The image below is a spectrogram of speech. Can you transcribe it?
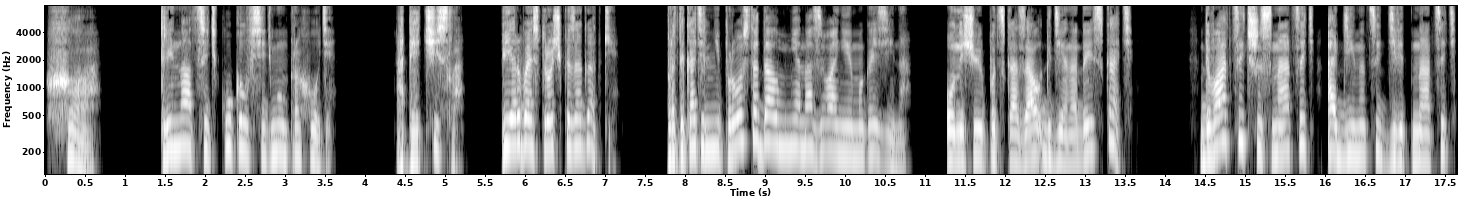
Ха! Тринадцать кукол в седьмом проходе. Опять числа. Первая строчка загадки. Протыкатель не просто дал мне название магазина, он еще и подсказал, где надо искать. 20, 16, 11, 19,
